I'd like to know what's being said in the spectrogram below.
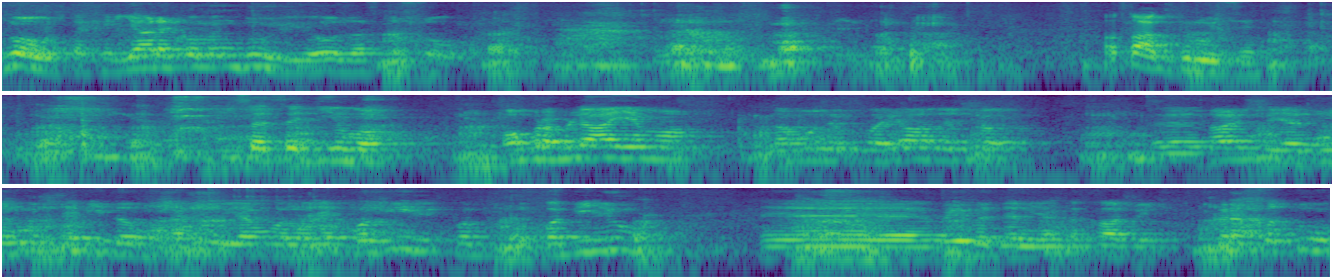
знову ж таки, я рекомендую його застосовувати. Отак, друзі. Все це діло обробляємо, наводимо порядочок. Е, Далі я зніму ще відео, покажу, як воно як побіль, поб- побілю, е, виведемо, як то кажуть, красоту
